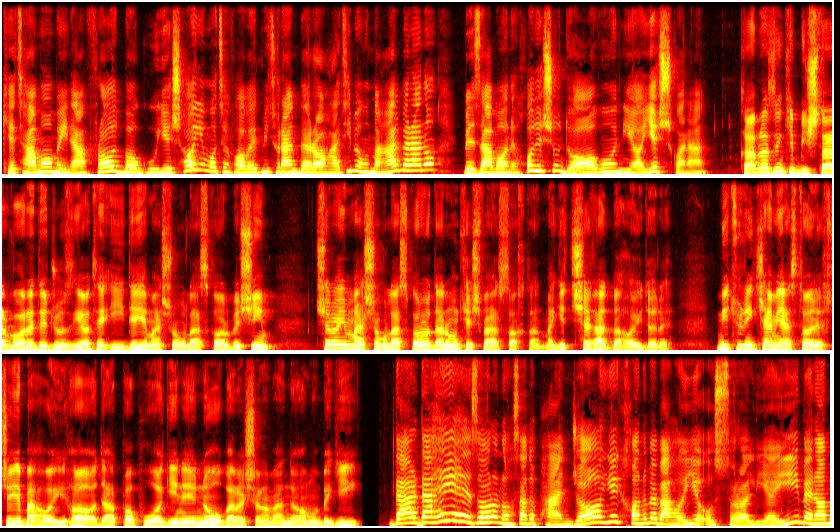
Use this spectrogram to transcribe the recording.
که تمام این افراد با گویش های متفاوت می‌تونن به راحتی به اون محل برن و به زبان خودشون دعا و نیایش کنن. قبل از اینکه بیشتر وارد جزئیات ایده مشغول اسکار بشیم چرا این مشغول اسکار رو در اون کشور ساختن؟ مگه چقدر بهایی داره؟ می‌تونی کمی از تاریخچه بهایی ها در پاپوا گینه نو برای شنونده هامون بگی در دهه 1950 یک خانم بهایی استرالیایی به نام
